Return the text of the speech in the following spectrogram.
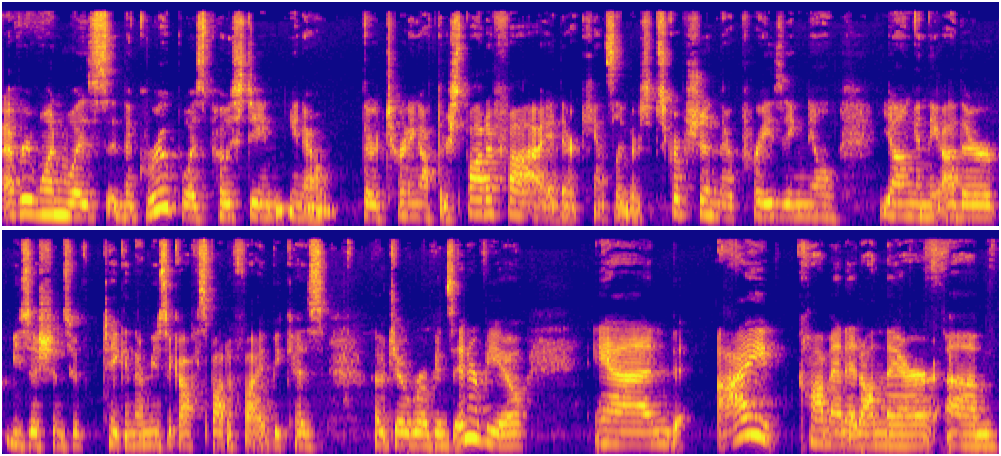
Everyone was in the group was posting. You know, they're turning off their Spotify. They're canceling their subscription. They're praising Neil Young and the other musicians who've taken their music off Spotify because of Joe Rogan's interview. And I commented on there, um,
